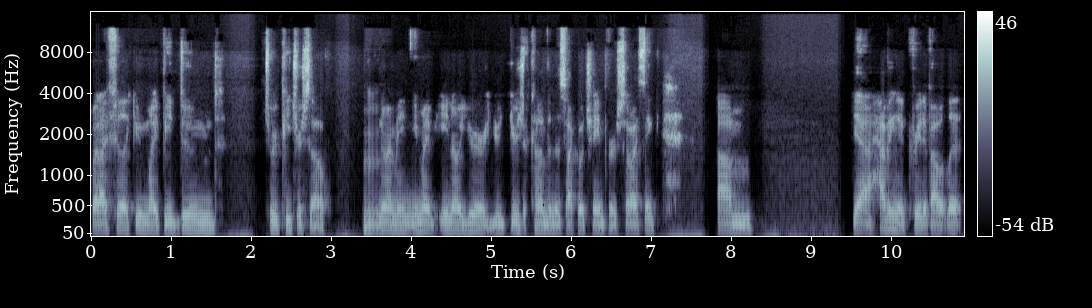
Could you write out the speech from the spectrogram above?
but I feel like you might be doomed to repeat yourself. You Mm. know what I mean? You might, you know, you're you're you're just kind of in this echo chamber. So I think, um, yeah, having a creative outlet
